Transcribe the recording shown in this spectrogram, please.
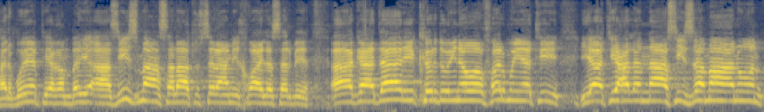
هەر بۆیە پێغەمبەری ئازیزمان سەلات و سەلامی خوای لەسەر بێ ئاگاداری کردوینەوە فەرموویەتی یاتی على الناس زمان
